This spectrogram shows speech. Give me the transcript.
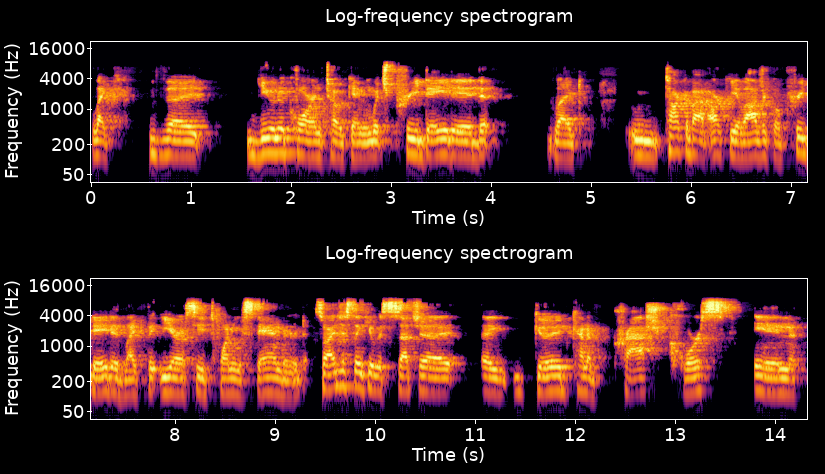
like the unicorn token, which predated like talk about archaeological predated like the ERC 20 standard. So I just think it was such a, a good kind of crash course in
